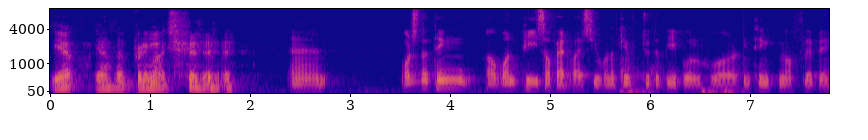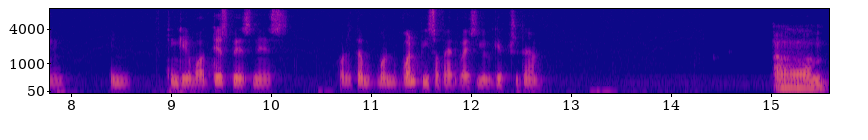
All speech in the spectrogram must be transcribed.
Yeah, yeah, that pretty much. and what's the thing, uh, one piece of advice you want to give to the people who are thinking of flipping, in thinking about this business? What is the one, one piece of advice you'll give to them? Um,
